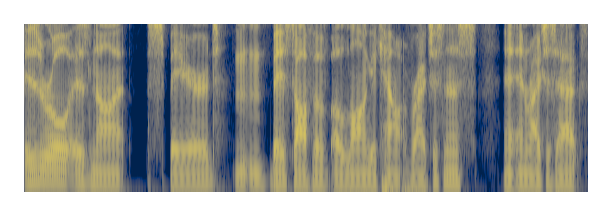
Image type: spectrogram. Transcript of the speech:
Israel is not spared Mm-mm, based off of a long account of righteousness and, and righteous acts.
